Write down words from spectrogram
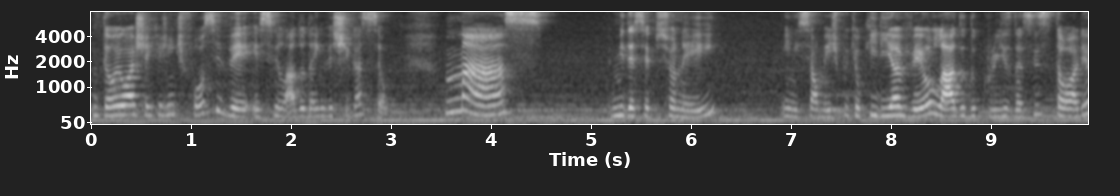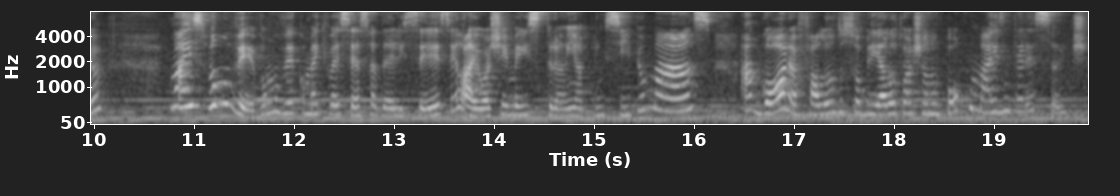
Então eu achei que a gente fosse ver esse lado da investigação. Mas me decepcionei inicialmente porque eu queria ver o lado do Chris dessa história mas vamos ver, vamos ver como é que vai ser essa DLC. Sei lá, eu achei meio estranha a princípio, mas agora falando sobre ela eu tô achando um pouco mais interessante.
